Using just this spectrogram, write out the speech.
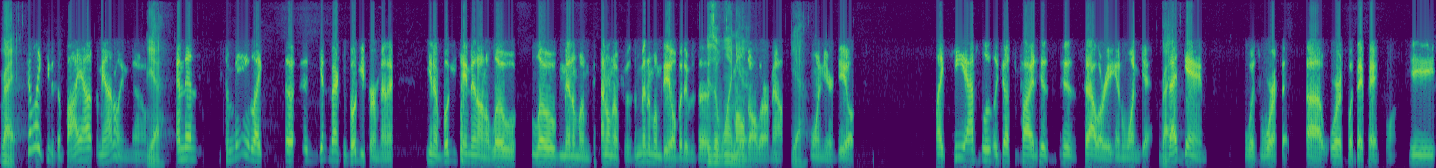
Right. I feel like he was a buyout. I mean, I don't even know. Yeah. And then to me, like uh, getting back to Boogie for a minute, you know, Boogie came in on a low low minimum. I don't know if it was a minimum deal, but it was a It was a one small year. dollar amount. Yeah. one year deal. Like he absolutely justified his his salary in one game. Right. That game was worth it, uh, worth what they paid for him. He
